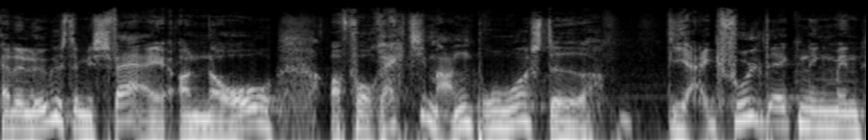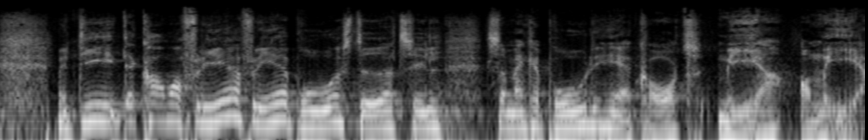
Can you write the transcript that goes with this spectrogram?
er det lykkedes dem i Sverige og Norge at få rigtig mange brugersteder. De har ikke fuld dækning, men, men de, der kommer flere og flere brugersteder til, så man kan bruge det her kort mere og mere.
